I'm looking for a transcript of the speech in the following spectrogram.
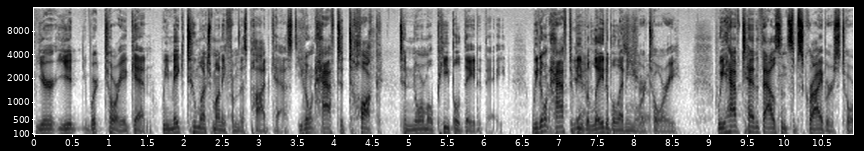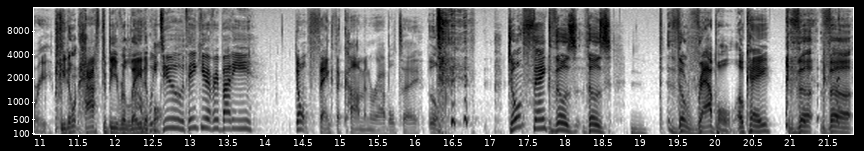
You're you we're, Tori again. We make too much money from this podcast. You don't have to talk to normal people day to day. We don't have to be relatable anymore, Tori. We have 10,000 subscribers, Tori. We don't have to be oh, relatable. We do. Thank you, everybody. Don't thank the common rabbletay. Ugh. Don't thank those those the rabble, okay? The the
